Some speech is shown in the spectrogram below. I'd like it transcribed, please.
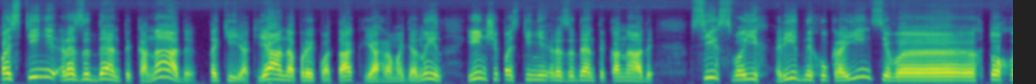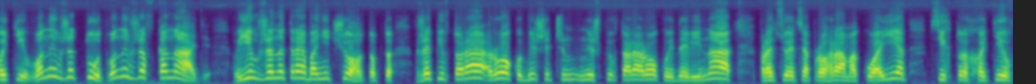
постійні резиденти Канади, такі як я, наприклад, так, я громадянин, інші постійні резиденти Канади, всіх своїх рідних українців, е, хто хотів, вони вже тут, вони вже в Канаді. Їм вже не треба нічого. Тобто, вже півтора року, більше ніж півтора року йде війна, працює ця програма Куаєт. Всі, хто хотів,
